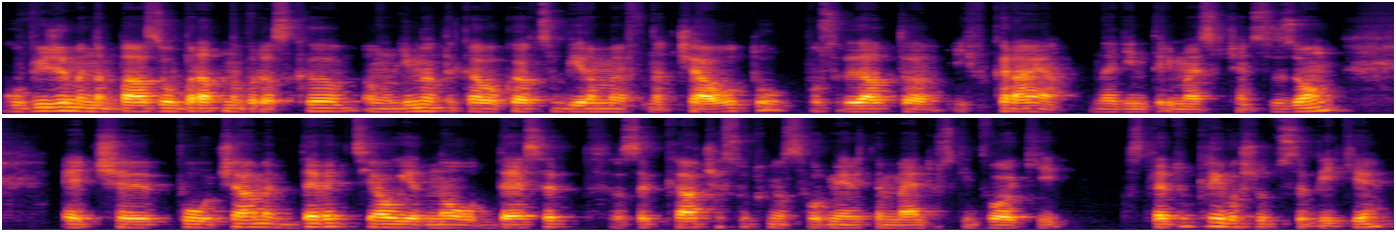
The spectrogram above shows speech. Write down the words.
го виждаме на база обратна връзка, анонимна такава, която събираме в началото, по средата и в края на един 3-месечен сезон, е, че получаваме 9,1 от 10 за качеството на сформираните менторски двойки след откриващото събитие.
